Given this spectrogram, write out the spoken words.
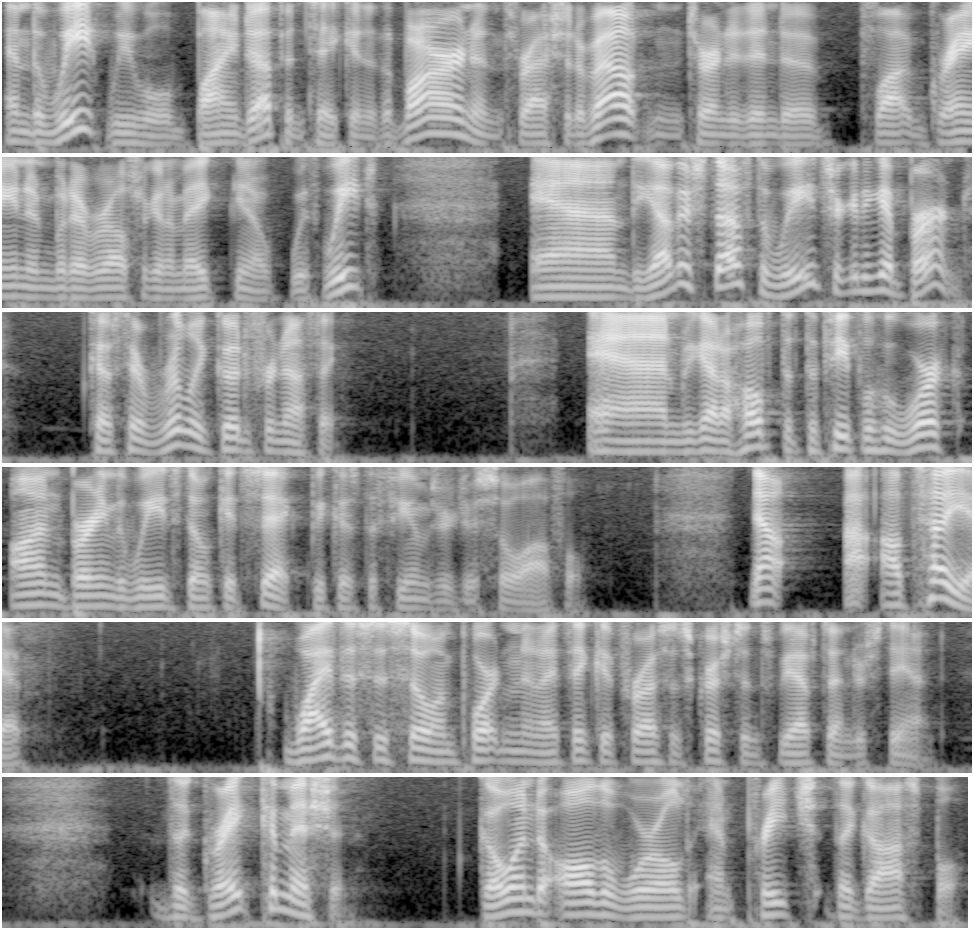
And the wheat we will bind up and take into the barn and thrash it about and turn it into grain and whatever else we're going to make, you know, with wheat. And the other stuff, the weeds, are going to get burned because they're really good for nothing. And we got to hope that the people who work on burning the weeds don't get sick because the fumes are just so awful. Now, I'll tell you why this is so important, and I think for us as Christians, we have to understand. The Great Commission go into all the world and preach the gospel.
